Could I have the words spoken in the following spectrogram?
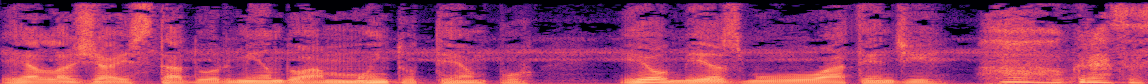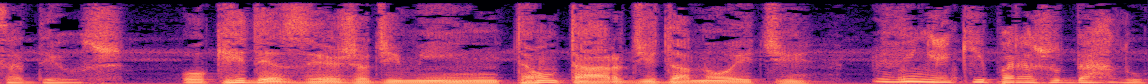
Ela já está dormindo há muito tempo. Eu mesmo o atendi. Oh, graças a Deus. O que deseja de mim tão tarde da noite? Vim aqui para ajudá-lo.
